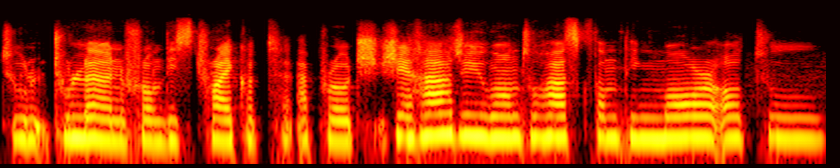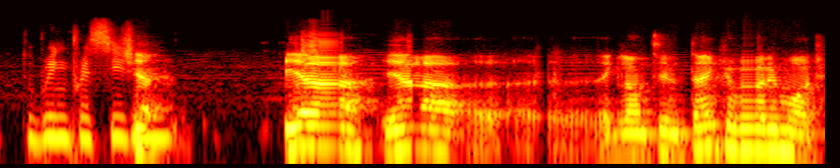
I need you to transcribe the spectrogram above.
to to learn from this tricot approach. Gerard, do you want to ask something more or to to bring precision? Yeah, yeah, yeah uh, Eglantine, thank you very much.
